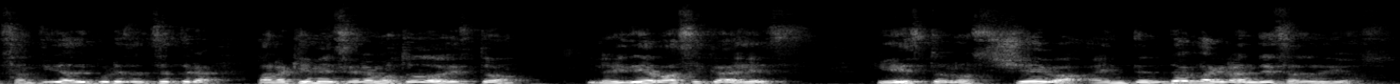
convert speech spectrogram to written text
santidad y pureza, etc. ¿Para qué mencionamos todo esto? Y la idea básica es que esto nos lleva a entender la grandeza de Dios.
